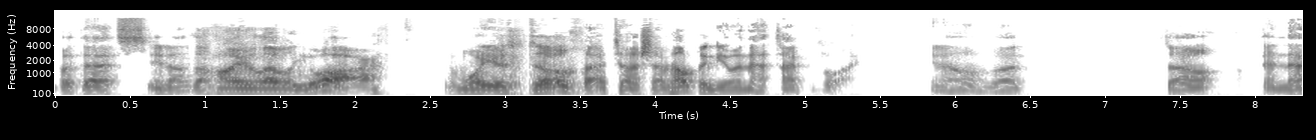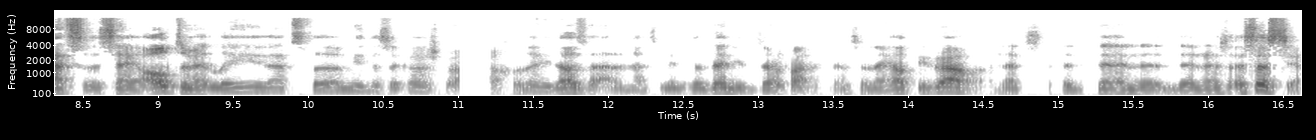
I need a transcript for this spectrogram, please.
but that's you know the higher level you are, the more you're zocha uh, to Hashem helping you in that type of way, you know. But so, and that's saying. Ultimately, that's the midas Hakadosh Baruch that He does that, and that's midas then you deserve punishments, and they help you grow, and that's then then assists you.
